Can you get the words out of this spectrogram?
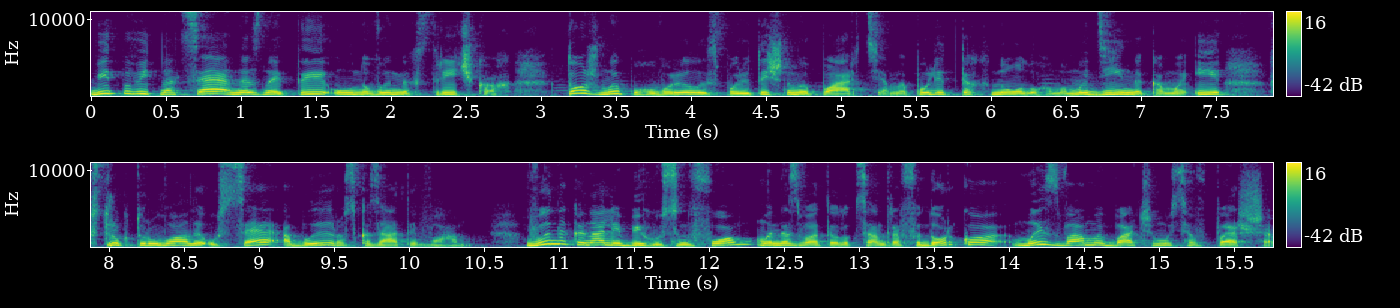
Відповідь на це не знайти у новинних стрічках. Тож ми поговорили з політичними партіями, політтехнологами, медійниками і структурували усе, аби розказати вам. Ви на каналі Бігус.Інфо. Мене звати Олександра Федорко. Ми з вами бачимося вперше,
